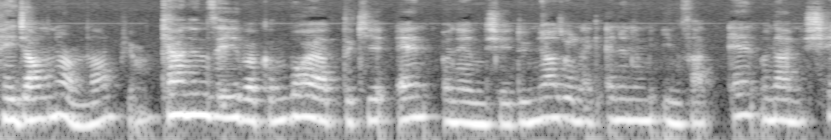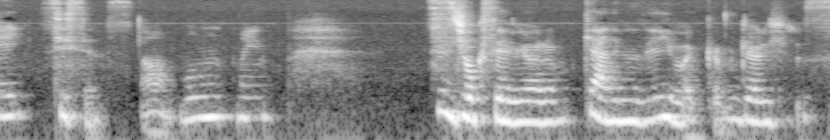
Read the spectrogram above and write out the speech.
Heyecanlanıyorum ne yapayım? Kendinize iyi bakın. Bu hayattaki en önemli şey, dünya üzerindeki en önemli insan, en önemli şey sizsiniz. Tamam? Bunu unutmayın. Sizi çok seviyorum. Kendinize iyi bakın. Görüşürüz.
